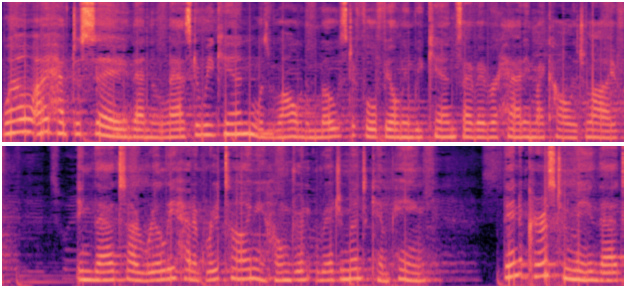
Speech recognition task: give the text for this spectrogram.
Well, I have to say that the last weekend was one of the most fulfilling weekends I've ever had in my college life. In that, I really had a great time in 100 Regiment campaign. Then it occurs to me that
